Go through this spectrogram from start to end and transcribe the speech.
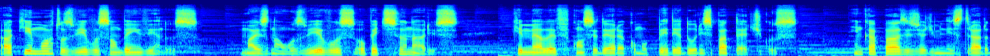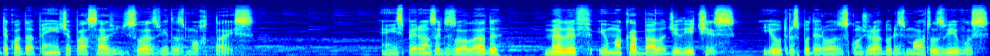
Aqui mortos-vivos são bem-vindos, mas não os vivos ou peticionários que Melef considera como perdedores patéticos, incapazes de administrar adequadamente a passagem de suas vidas mortais. Em Esperança Desolada, Melef e uma cabala de liches e outros poderosos conjuradores mortos-vivos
